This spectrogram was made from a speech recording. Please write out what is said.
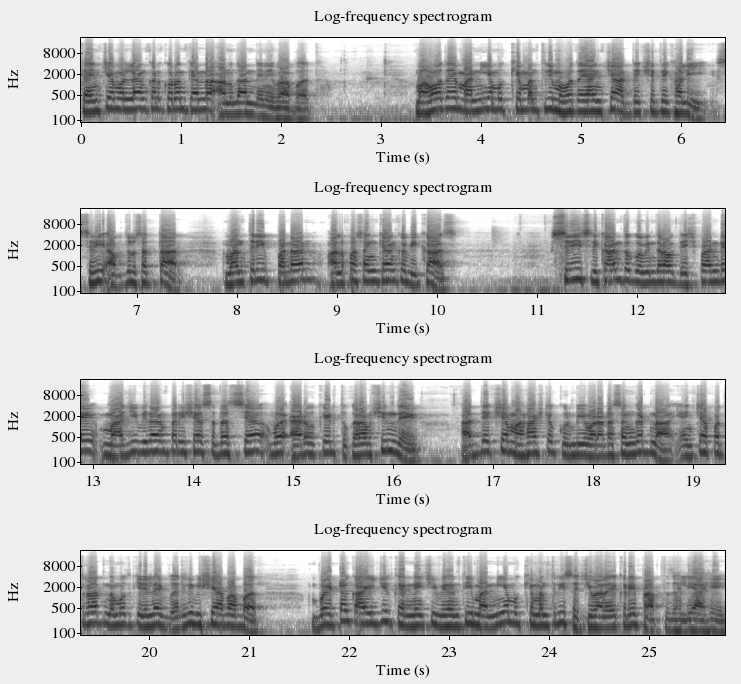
त्यांचे मूल्यांकन करून त्यांना अनुदान देण्याबाबत. महोदय माननीय मुख्यमंत्री महोदयांच्या अध्यक्षतेखाली श्री अब्दुल सत्तार मंत्री पणन अल्पसंख्याक विकास श्री श्रीकांत गोविंदराव देशपांडे माजी विधान परिषद सदस्य व ॲडव्होकेट तुकाराम शिंदे अध्यक्ष महाराष्ट्र कुणबी मराठा संघटना यांच्या पत्रात नमूद केलेल्या वरील विषयाबाबत बैठक आयोजित करण्याची विनंती माननीय मुख्यमंत्री सचिवालयाकडे प्राप्त झाली आहे.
